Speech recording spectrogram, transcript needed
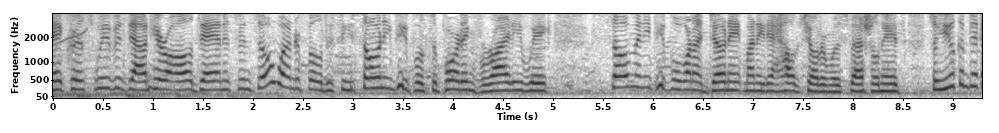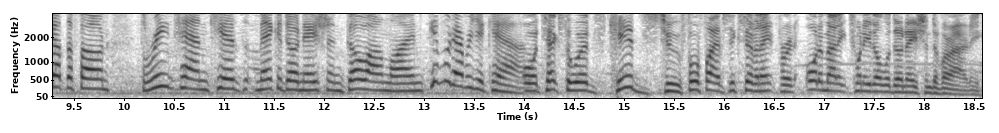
Hey, Chris, we've been down here all day, and it's been so wonderful to see so many people supporting Variety Week. So many people want to donate money to help children with special needs. So you can pick up the phone, 310 Kids, make a donation, go online, give whatever you can. Or text the words KIDS to 45678 for an automatic $20 donation to Variety.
